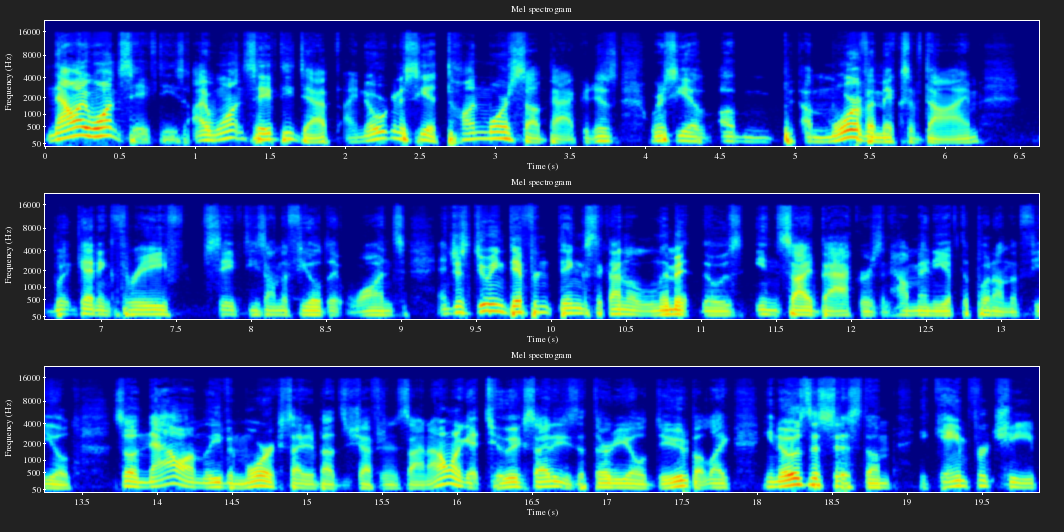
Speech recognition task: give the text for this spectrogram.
now I want safeties. I want safety depth. I know we're going to see a ton more sub packages. We're going to see a, a, a, more of a mix of dime but getting three safeties on the field at once and just doing different things to kind of limit those inside backers and how many you have to put on the field. So now I'm even more excited about the Jefferson sign. I don't want to get too excited. He's a 30 year old dude, but like he knows the system. He came for cheap,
